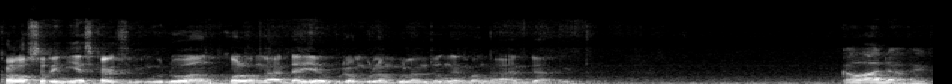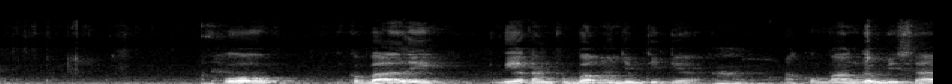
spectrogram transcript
kalau sering ya sekali seminggu doang. Kalau nggak ada ya bulan-bulan-bulan tuh emang nggak ada gitu. Kau ada, Fik? Aku kebalik. Dia kan kebangun jam 3. Hmm. Aku mah nggak bisa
